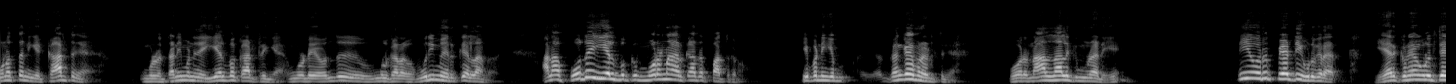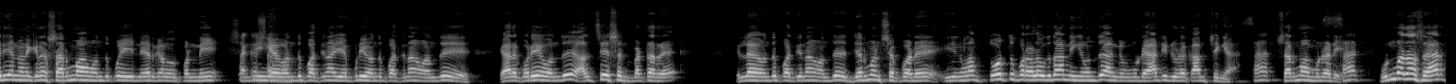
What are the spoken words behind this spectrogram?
குணத்தை நீங்கள் காட்டுங்க. உங்களோட தனி மனித இயல்பை காட்டுறீங்க. உங்களுடைய வந்து உங்களுக்கான உரிமை இருக்குது எல்லாமே. ஆனால் பொது இயல்புக்கு முரணாக இருக்காத பார்த்துக்கணும். இப்போ நீங்கள் கங்கைமரம் எடுத்துங்க. ஒரு நாலு நாளுக்கு முன்னாடி நீ ஒரு பேட்டி கொடுக்குறாரு. ஏற்கனவே உங்களுக்கு தெரியும் நினைக்கிறேன். சர்மா வந்து போய் நேர்காணல் பண்ணி நீங்கள். வந்து பார்த்தீங்கன்னா எப்படி வந்து பார்த்தீங்கன்னா வந்து ஏறக்குறைய வந்து அல்சேஷன் பெட்டரு இல்லை வந்து பார்த்தீங்கன்னா வந்து ஜெர்மன் ஷெப்பர்டு இவங்கெல்லாம் தோத்து போகிற அளவுக்கு தான் நீங்கள் வந்து அங்கே உங்களுடைய ஆட்டிடியூடை காமிச்சிங்க. சார் சர்மா முன்னாடி. உண்மைதான் சார்.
